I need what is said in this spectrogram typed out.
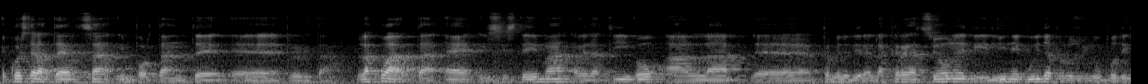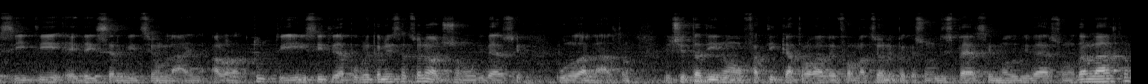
E questa è la terza importante eh, priorità. La quarta è il sistema relativo alla, eh, dire, creazione di linee guida per lo sviluppo dei siti e dei servizi online. Allora, tutti i siti della pubblica amministrazione oggi sono diversi uno dall'altro. Il cittadino fatica a trovare le informazioni perché sono dispersi in modo diverso uno dall'altro.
